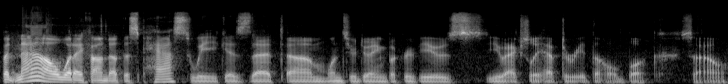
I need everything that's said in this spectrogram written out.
But now, what I found out this past week is that um, once you're doing book reviews, you actually have to read the whole book. So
